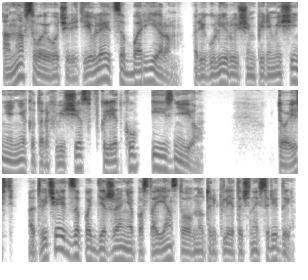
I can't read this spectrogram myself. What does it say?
Она, в свою очередь, является барьером, регулирующим перемещение некоторых веществ в клетку и из нее. То есть, отвечает за поддержание постоянства внутриклеточной среды.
